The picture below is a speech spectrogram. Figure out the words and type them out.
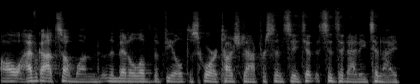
Oh, I've got someone in the middle of the field to score a touchdown for Cincinnati tonight,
